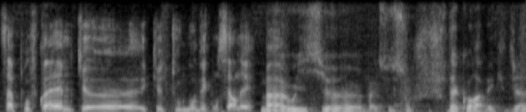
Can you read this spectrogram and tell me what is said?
ça prouve quand même que, tout le monde est concerné. Bah oui, de toute façon, je suis d'accord avec déjà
